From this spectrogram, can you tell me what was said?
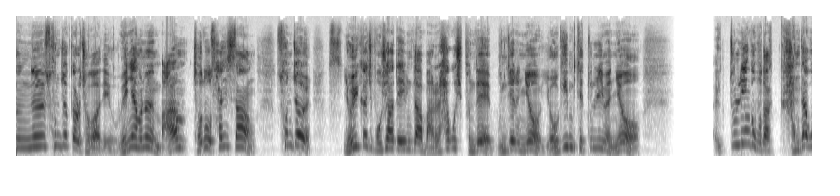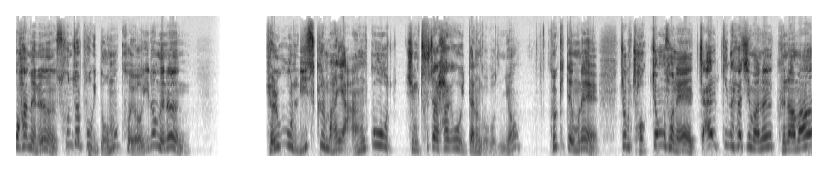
원을 손절가로 적어야 돼요. 왜냐면은 마음 저도 사실상 손절 여기까지 보셔야 됩니다. 말을 하고 싶은데 문제는요 여기 밑에 뚫리면요 뚫린 것보다 간다고 하면은 손절폭이 너무 커요. 이러면은 결국은 리스크를 많이 안고 지금 투자를 하고 있다는 거거든요 그렇기 때문에 좀 적정선에 짧긴 하지만은 그나마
